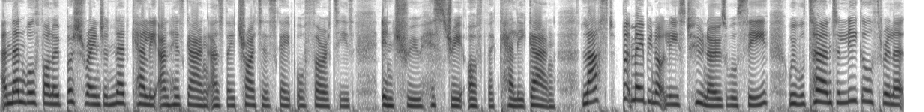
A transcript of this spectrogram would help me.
and then we'll follow bushranger Ned Kelly and his gang as they try to escape authorities in true history of the Kelly gang. Last, but maybe not least, who knows, we'll see, we will turn to legal thriller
